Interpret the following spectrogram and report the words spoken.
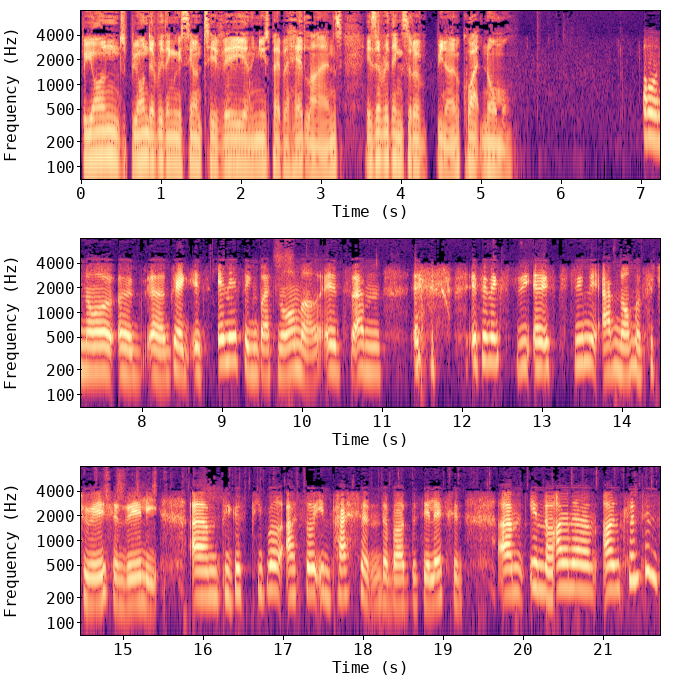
beyond beyond everything we see on TV and the newspaper headlines, is everything sort of you know quite normal? Oh no, uh, uh, Greg, it's anything but normal. It's um, it's an extre- extremely abnormal situation, really, um, because people are so impassioned about this election. Um, you know, on, uh, on Clinton's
